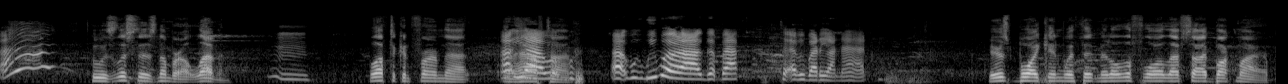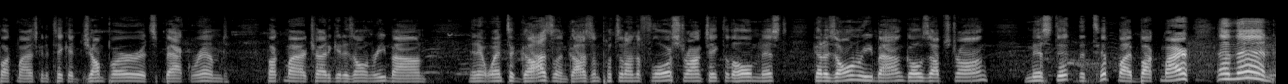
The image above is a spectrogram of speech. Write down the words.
Ah, who is listed as number 11. We'll have to confirm that uh, yeah, halftime. w- uh, we, we will uh, get back to everybody on that. Here's Boykin with it, middle of the floor, left side, Buckmeyer. Buckmeyer's going to take a jumper. It's back rimmed. Buckmeyer tried to get his own rebound, and it went to Goslin. Goslin puts it on the floor. Strong take to the hole, missed. Got his own rebound, goes up strong, missed it. The tip by Buckmeyer, and then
